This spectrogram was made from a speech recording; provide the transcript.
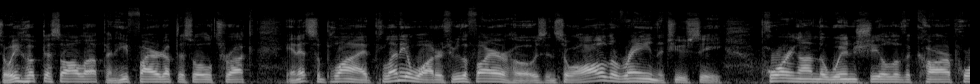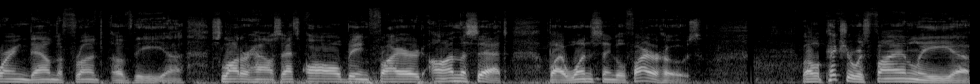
So he hooked us all up and he fired up this old truck and it supplied plenty of water through the fire hose. And so all the rain that you see pouring on the windshield of the car, pouring down the front of the uh, slaughterhouse, that's all being fired on the set by one single fire hose. Well, the picture was finally uh,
